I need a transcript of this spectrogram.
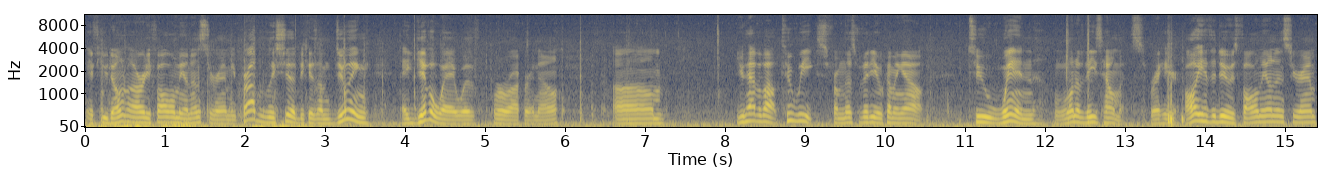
if you don't already follow me on Instagram, you probably should because I'm doing a giveaway with Ruroc right now. Um, you have about two weeks from this video coming out to win one of these helmets right here. All you have to do is follow me on Instagram,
